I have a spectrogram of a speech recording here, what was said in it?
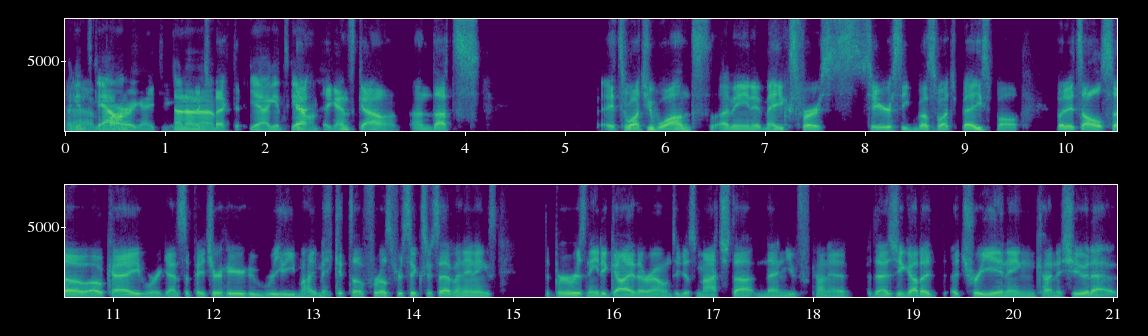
Against um, anything No, no, no. Yeah, against Yeah, Gallen. against Gallen, and that's it's what you want. I mean, it makes for seriously must-watch baseball, but it's also okay. We're against a pitcher here who really might make it tough for us for six or seven innings. The Brewers need a guy of their own to just match that, and then you've kind of potentially got a, a three-inning kind of shootout.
